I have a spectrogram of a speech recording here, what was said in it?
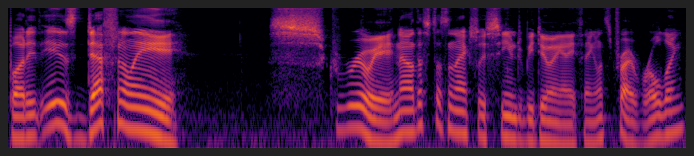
But it is definitely screwy. No, this doesn't actually seem to be doing anything. Let's try rolling.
